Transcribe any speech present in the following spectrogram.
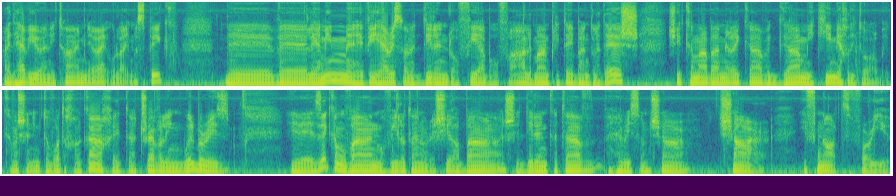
I'd have you anytime, נראה, אולי מספיק. אה, ולימים הביא הריסון את דילן להופיע בהופעה למען פליטי בנגלדש שהתקיימה באמריקה וגם הקים יחד איתו הרבה, כמה שנים טובות אחר כך את ה-Traveling Wilburys. אה, זה כמובן מוביל אותנו לשיר הבא שדילן כתב והריסון שר. Shar, if not for you.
